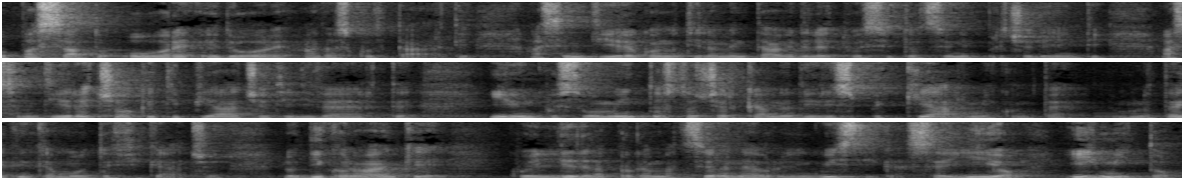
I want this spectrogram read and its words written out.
Ho passato ore ed ore ad ascoltarti, a sentire quando ti lamentavi delle tue situazioni precedenti, a sentire ciò che ti piace e ti diverte. Io in questo momento sto cercando di rispecchiarmi con te, una tecnica molto efficace. Lo dicono anche quelli della programmazione neurolinguistica. Se io imito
